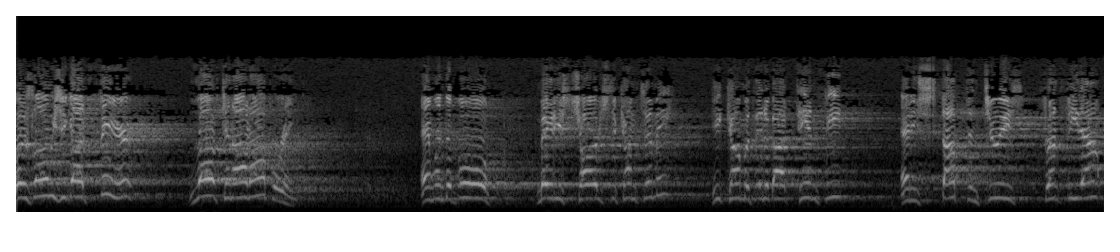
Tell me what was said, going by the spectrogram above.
But as long as you got fear, love cannot operate. And when the bull made his charge to come to me, he come within about ten feet, and he stopped and threw his front feet out,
